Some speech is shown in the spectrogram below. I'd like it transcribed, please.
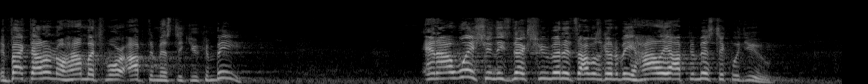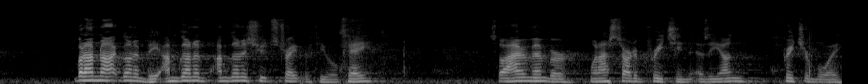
In fact, I don't know how much more optimistic you can be. And I wish in these next few minutes I was going to be highly optimistic with you. But I'm not going to be. I'm going to, I'm going to shoot straight with you, okay? So I remember when I started preaching as a young preacher boy,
